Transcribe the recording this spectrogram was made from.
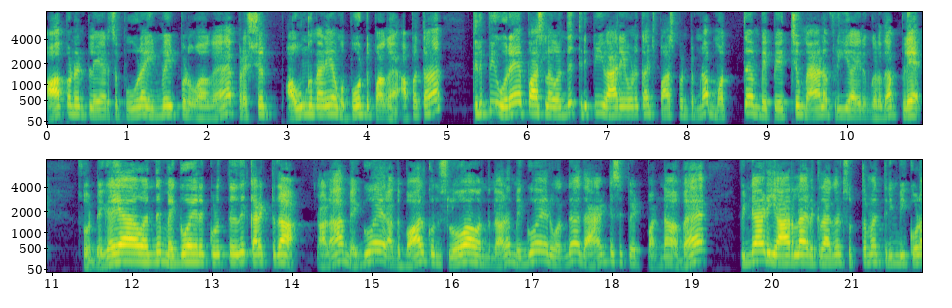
ஆப்போனன்ட் பிளேயர்ஸ் பூரா இன்வைட் பண்ணுவாங்க. ப்ரெஷர் அவங்க மேலேயே அவங்க போட்டுப்பாங்க. அப்பதான் திருப்பி ஒரே பாஸ்ல வந்து திருப்பி வேற எவனுக்காச்சும் பாஸ் பண்ணிட்டோம்னா மொத்த பேச்சும் மேலே ஃப்ரீ ஆயிருங்கிறதா பிளே ஸோ டெகையா வந்து மெக்வாயரை கொடுத்தது கரெக்டு தான். ஆனால் மெக்வாயர் அந்த பால் கொஞ்சம் ஸ்லோவாக வந்ததுனால மெக்வாயர் வந்து அதை ஆன்டிசிபேட் பண்ணாமல் பின்னாடி யாரெல்லாம் இருக்கிறாங்கன்னு சுத்தமாக திரும்பி கூட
